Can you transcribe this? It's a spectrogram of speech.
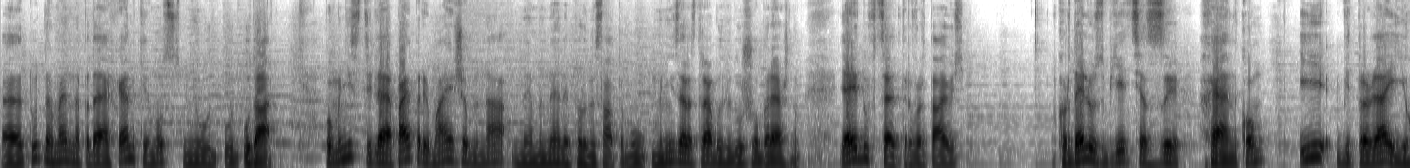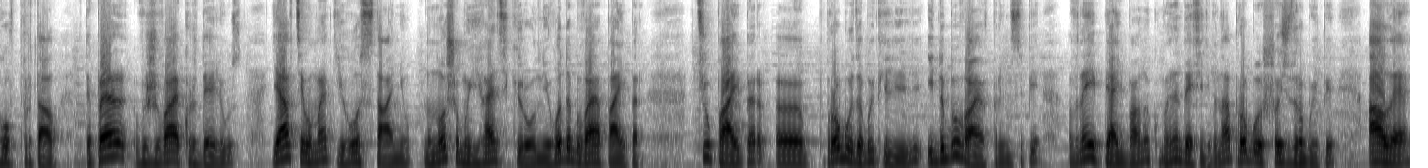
Е, Тут на мене нападає Хенк і наносить мені удар. По мені стріляє Пайпер і майже мене не, мене не пронесла, тому мені зараз треба бути дуже обережним. Я йду в центр, вертаюсь. Корделіус б'ється з Хенком і відправляє його в портал. Тепер виживає Корделіус. Я в цей момент його станю, наношу йому гігантський урон, його добиває Пайпер. Цю Пайпер е, пробую добити Лілі і добиває, в принципі. В неї 5 банок, у мене 10. Вона пробує щось зробити. Але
